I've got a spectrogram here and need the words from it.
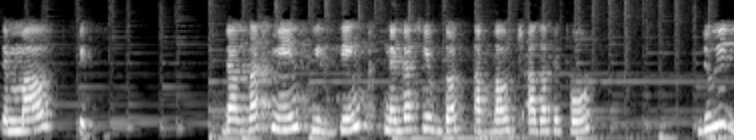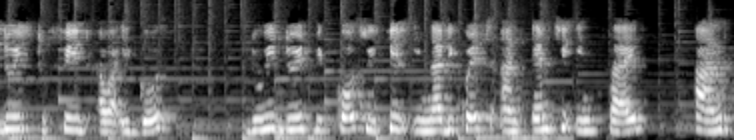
the mouth speaks. Does that mean we think negative thoughts about other people? Do we do it to feed our egos? Do we do it because we feel inadequate and empty inside? And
